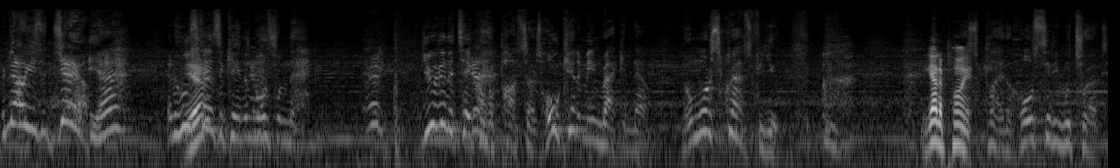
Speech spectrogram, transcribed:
but now he's in jail. Yeah? And who Yeah. stands to gain the most from that? You're gonna take over Popstar's whole ketamine racket now. No more scraps for you. You got a point. Supply the whole city with drugs.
